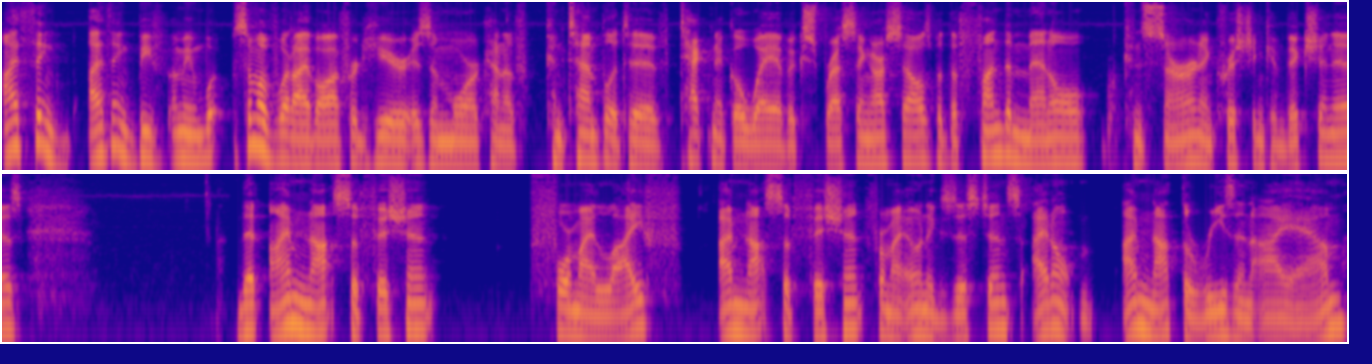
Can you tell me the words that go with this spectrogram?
I think I think I mean some of what I've offered here is a more kind of contemplative, technical way of expressing ourselves, but the fundamental concern and Christian conviction is that I'm not sufficient for my life. I'm not sufficient for my own existence. I don't I'm not the reason I am.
